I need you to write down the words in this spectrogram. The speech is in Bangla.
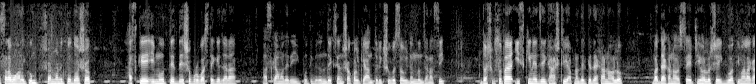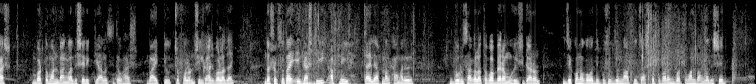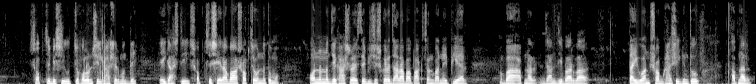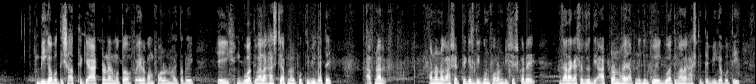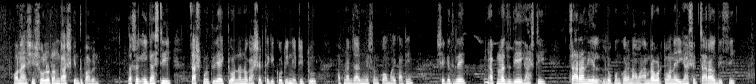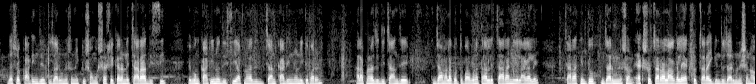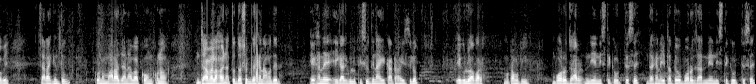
আসসালামু আলাইকুম, সম্মানিত দর্শক। আজকে এই মুহূর্তে দেশ ও প্রবাস থেকে যারা আজকে আমাদের এই প্রতিবেদন দেখছেন, সকলকে আন্তরিক শুভেচ্ছা অভিনন্দন জানাচ্ছি। দর্শক শ্রোতা, স্ক্রিনে যে ঘাসটি আপনাদেরকে দেখানো হলো বা দেখানো হচ্ছে, এটি হলো সেই গুয়াতিমালা ঘাস। বর্তমান বাংলাদেশের একটি আলোচিত ঘাস বা একটি উচ্চ ফলনশীল ঘাস বলা যায়। দর্শক শ্রোতা, এই ঘাসটি আপনি চাইলে আপনার খামারের গরু, ছাগল অথবা বেড়া মহিষ গারল যে কোনো গবাদি পশুর জন্য আপনি চাষ করতে পারেন। বর্তমান বাংলাদেশের সবচেয়ে বেশি উচ্চ ফলনশীল ঘাসের মধ্যে এই ঘাসটি সবচেয়ে সেরা বা সবচেয়ে অন্যতম। অন্যান্য যে ঘাস রয়েছে, বিশেষ করে জারা বা পাকচন বা নেপিয়ার বা আপনার জাঞ্জিবার বা তাইওয়ান, সব ঘাসই কিন্তু আপনার বিঘা প্রতি সাত থেকে আট টনের মতো এরকম ফলন হয়। তবে এই গুয়াতিমালা ঘাসটি আপনার প্রতি বিঘাতে আপনার অন্যান্য ঘাসের থেকে দ্বিগুণ ফলন, বিশেষ করে যারা ঘাসের যদি আট টন হয়, আপনি কিন্তু এই গুয়াতিমালা ঘাসটিতে বিঘা প্রতি অনায়াসি ষোলো টন ঘাস কিন্তু পাবেন। দর্শক, এই ঘাসটি চাষ প্রক্রিয়া একটু অন্যান্য ঘাসের থেকে কঠিন। এটি একটু আপনার জার্মিনেশন কম হয় কাঠিন সেক্ষেত্রে আপনারা যদি এই ঘাসটি চারা নিয়ে রোপণ করেন আমরা বর্তমানে এই ঘাসের চারাও দিচ্ছি। দর্শক কাটিং যেহেতু জার্মিনেশন একটু সমস্যা, সে কারণে চারা দিচ্ছি এবং কাটিনও দিচ্ছি। আপনারা যদি চান, কাটিনও নিতে পারেন। আর আপনারা যদি চান যে জামালা করতে পারব না, তাহলে চারা নিয়ে লাগালে চারা কিন্তু জার্মিনেশন একশো চারা লাগালে একশো চারাই কিন্তু জার্মিনেশন হবে। চারা কিন্তু কোনো মারা যায় না বা কোন, কোনো ঝামেলা হয় না। তো দর্শক দেখেন আমাদের এখানে এই গাছগুলো কিছুদিন আগে কাটা হয়েছিল। এগুলো আবার মোটামুটি বড় জার নিয়ে নিচ থেকে উঠতেছে। দেখেন এটাতেও বড় জার নিয়ে নিচ থেকে উঠতেছে।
